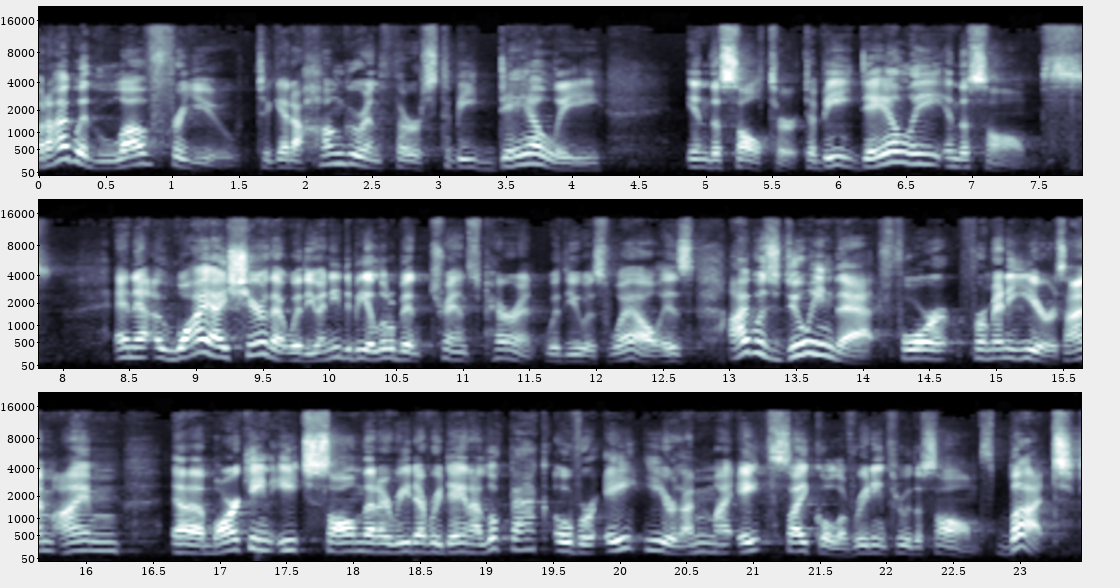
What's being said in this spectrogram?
But I would love for you to get a hunger and thirst to be daily in the Psalter, to be daily in the Psalms. And uh, why I share that with you, I need to be a little bit transparent with you as well, is I was doing that for, for many years. I'm, I'm uh, marking each psalm that I read every day, and I look back over eight years. I'm in my eighth cycle of reading through the Psalms. But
